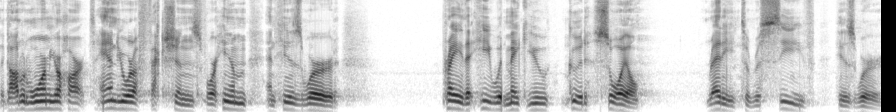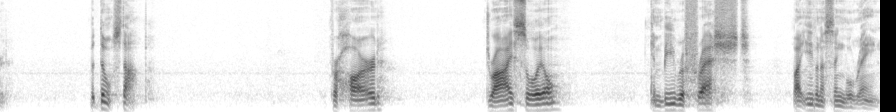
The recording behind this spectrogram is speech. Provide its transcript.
that God would warm your heart and your affections for Him and His Word. Pray that He would make you good soil, ready to receive His word. But don't stop. For hard, dry soil can be refreshed by even a single rain.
